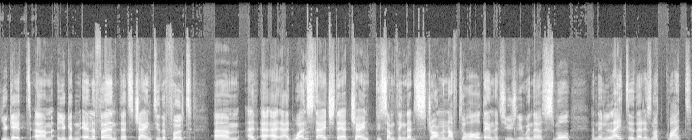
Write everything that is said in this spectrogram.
You get, um, you get an elephant that's chained to the foot. Um, at, at, at one stage, they are chained to something that is strong enough to hold them. That's usually when they are small. And then later, that is not quite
